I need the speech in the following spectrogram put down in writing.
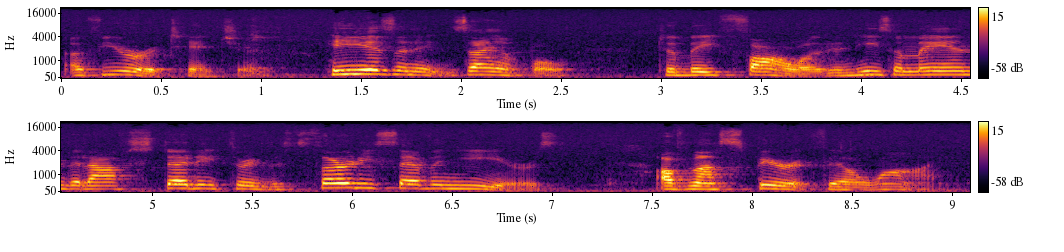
of your attention. He is an example to be followed. And he's a man that I've studied through the 37 years of my spirit filled life.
